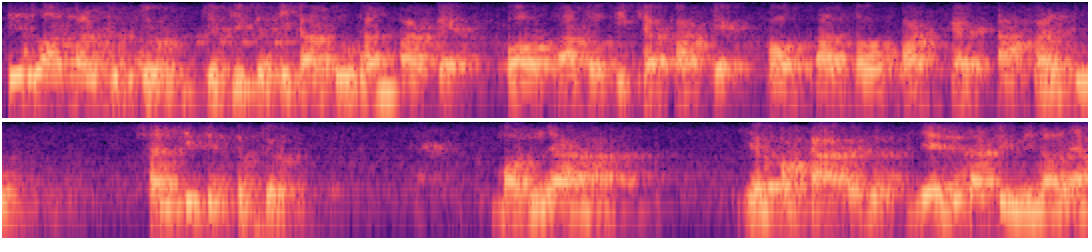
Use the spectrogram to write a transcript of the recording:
Itu apa betul. Jadi ketika Tuhan pakai kot atau tidak pakai kot atau pakai apa itu, sensitif betul. Maksudnya ya peka gitu. Ya itu tadi misalnya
